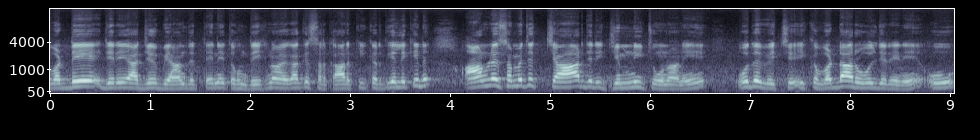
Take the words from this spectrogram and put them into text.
ਵੱਡੇ ਜਿਹੜੇ ਅੱਜ ਬਿਆਨ ਦਿੱਤੇ ਨੇ, ਤੇ ਹੁਣ ਦੇਖਣਾ ਹੋਏਗਾ ਕਿ ਸਰਕਾਰ ਕੀ ਕਰਦੀ ਹੈ, ਲੇਕਿਨ ਆਉਣ ਵਾਲੇ ਸਮੇਂ 'ਚ ਚਾਰ ਜਿਹੜੀ ਜਿਮਨੀ ਚੋਣਾਂ ਨੇ, ਉਹਦੇ ਵਿੱਚ ਇੱਕ ਵੱਡਾ ਰੋਲ ਜਿਹੜੇ ਨੇ, ਉਹ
